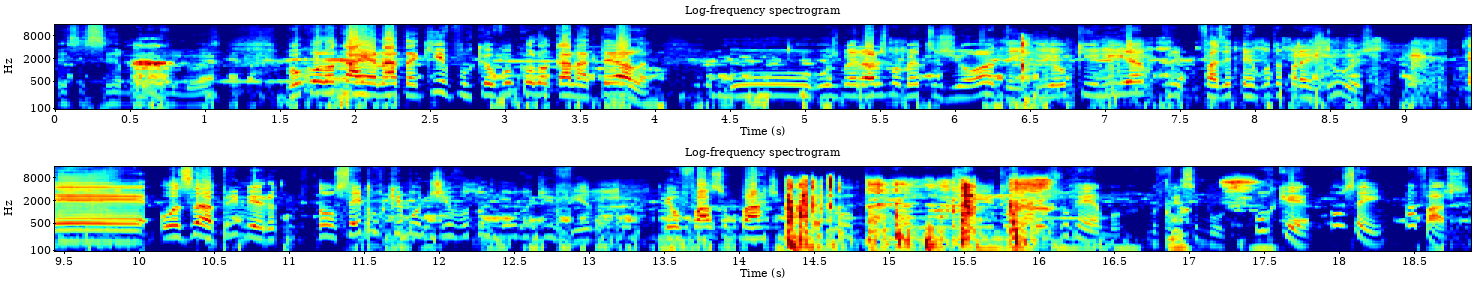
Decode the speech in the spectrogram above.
Esse ser maravilhoso. Vou colocar a Renata aqui porque eu vou colocar na tela o, os melhores momentos de ontem e eu queria fazer pergunta para as duas. É, Ozan, primeiro, não sei por que motivo do mundo divino eu faço parte um grupo de torcedores do Remo no Facebook. Por quê? Não sei, mas faço.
